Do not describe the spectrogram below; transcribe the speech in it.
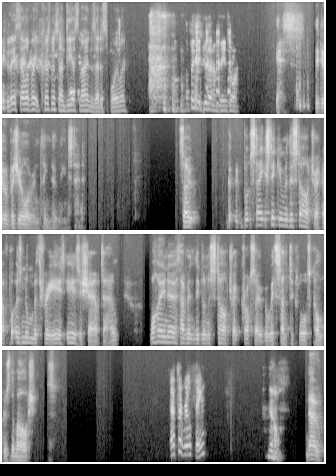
Do they celebrate Christmas on DS9? Is that a spoiler? I think they do that on Bajor. Yes, they do a Bajoran thing, don't they, instead? So, but stay, sticking with the Star Trek, I've put as number three. Here's, here's a shout out. Why on earth haven't they done a Star Trek crossover with Santa Claus Conquers the Martians? That's a real thing. No, No,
